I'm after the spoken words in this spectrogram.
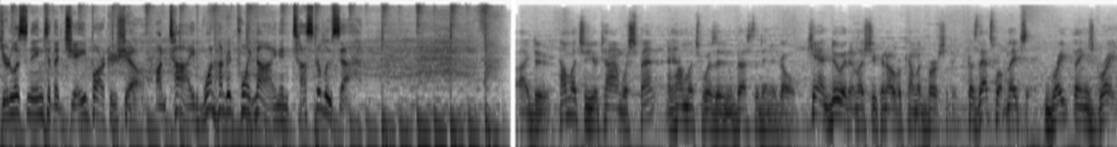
You're listening to The Jay Barker Show on Tide 100.9 in Tuscaloosa. I do. How much of your time was spent and how much was it invested in your goal? Can't do it unless you can overcome adversity because that's what makes great things great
